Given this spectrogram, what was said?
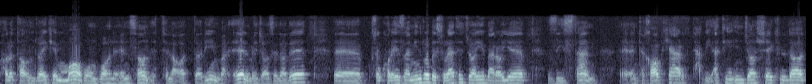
حالا تا اونجایی که ما به عنوان انسان اطلاعات داریم و علم اجازه داده مثلا کره زمین رو به صورت جایی برای زیستن انتخاب کرد طبیعتی اینجا شکل داد.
